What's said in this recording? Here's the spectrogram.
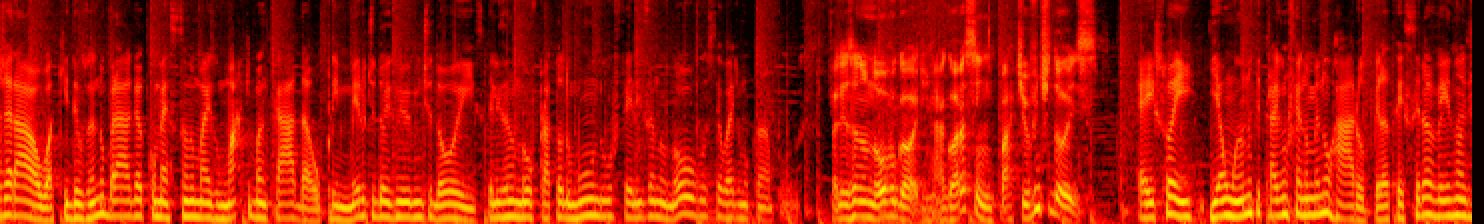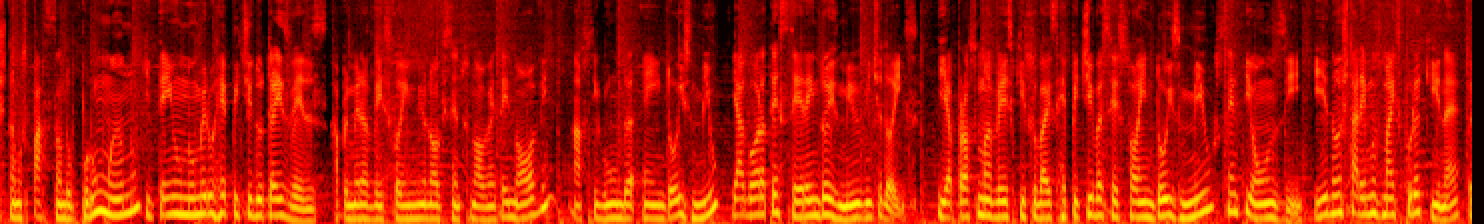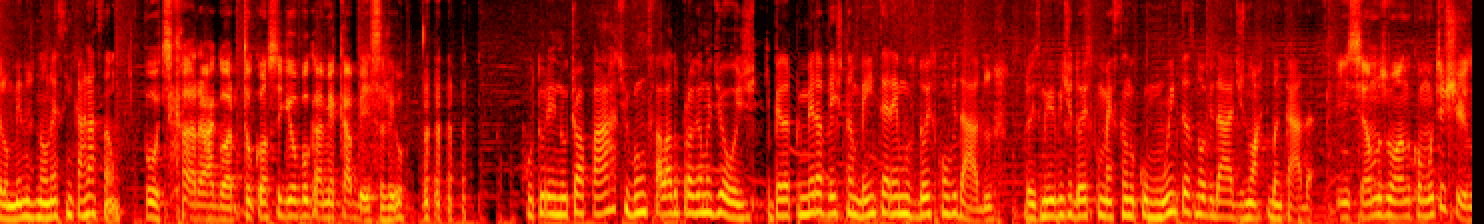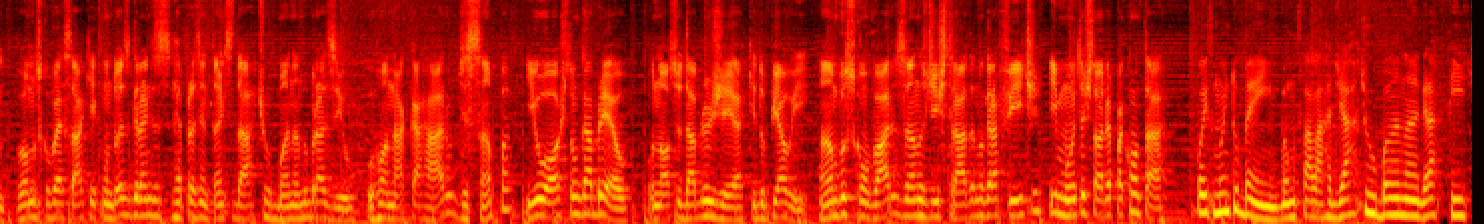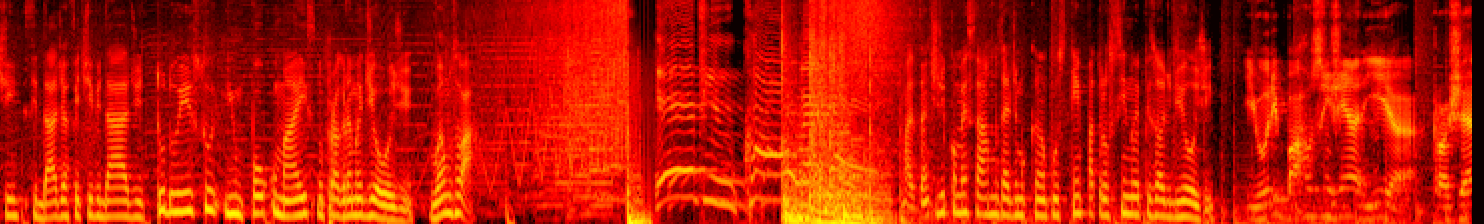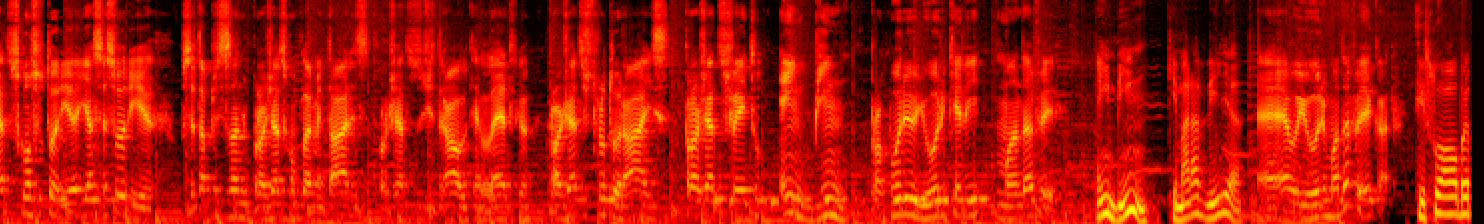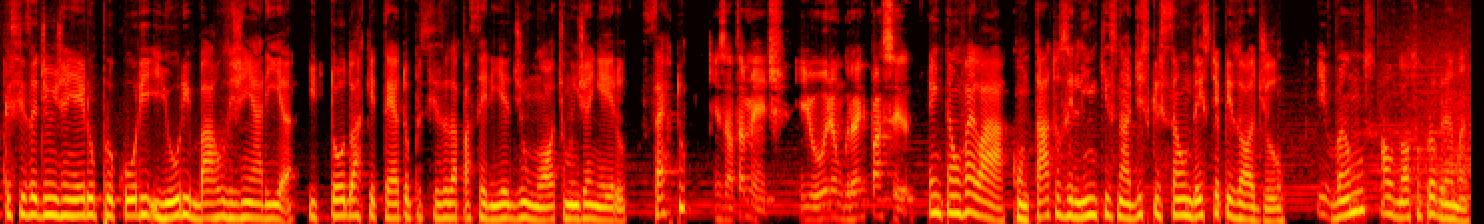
Geral, aqui Deusano Braga, começando mais um Arquibancada, o primeiro de 2022. Feliz ano novo pra todo mundo, feliz ano novo, seu Edmo Campos. Feliz ano novo, God. Agora sim, partiu 22. É isso aí, e é um ano que traz um fenômeno raro. Pela terceira vez nós estamos passando por um ano que tem um número repetido três vezes. A primeira vez foi em 1999, a segunda em 2000 e agora a terceira em 2022. E a próxima vez que isso vai se repetir vai ser só em 2111. E não estaremos mais por aqui, né? Pelo menos não nessa encarnação. Putz, cara, agora tu conseguiu bugar minha cabeça, viu? Cultura inútil à parte, vamos falar do programa de hoje, que pela primeira vez também teremos dois convidados. 2022 começando com muitas novidades no Arquibancada. Iniciamos o ano com muito estilo. Vamos conversar aqui com dois grandes representantes da arte urbana no Brasil, o Roná Carraro, de Sampa, e o Austin Gabriel, o nosso WG aqui do Piauí. Ambos com vários anos de estrada no grafite e muita história para contar. Pois muito bem, vamos falar de arte urbana, grafite, cidade e afetividade, tudo isso e um pouco mais no programa de hoje. Vamos lá! Mas antes de começarmos, Edmo Campos, quem patrocina o episódio de hoje? Yuri Barros Engenharia, projetos, consultoria e assessoria. Você está precisando de projetos complementares, projetos de hidráulica, elétrica, projetos estruturais, projetos feitos em BIM? Procure o Yuri que ele manda ver. Em BIM? Que maravilha! É, o Yuri manda ver, cara. Se sua obra precisa de um engenheiro, procure Yuri Barros Engenharia. E todo arquiteto precisa da parceria de um ótimo engenheiro, certo? Exatamente. Yuri é um grande parceiro. Então vai lá, contatos e links na descrição deste episódio. E vamos ao nosso programa.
